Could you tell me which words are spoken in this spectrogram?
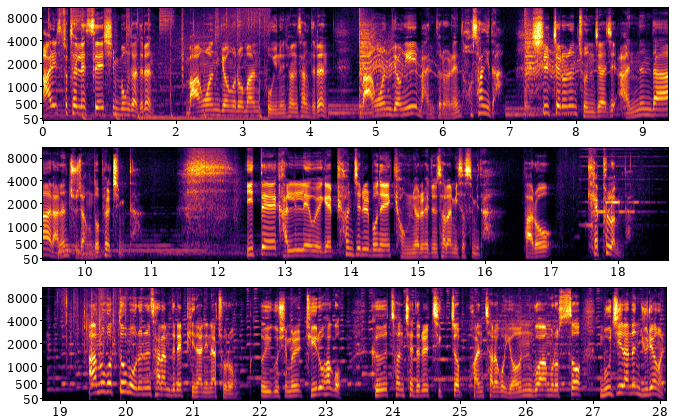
아리스토텔레스의 신봉자들은 망원경으로만 보이는 현상들은 망원경이 만들어낸 허상이다. 실제로는 존재하지 않는다라는 주장도 펼칩니다. 이때 갈릴레오에게 편지를 보내 격려를 해준 사람이 있었습니다. 바로 케플러입니다. 아무것도 모르는 사람들의 비난이나 조롱, 의구심을 뒤로 하고 그 천체들을 직접 관찰하고 연구함으로써 무지라는 유령을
